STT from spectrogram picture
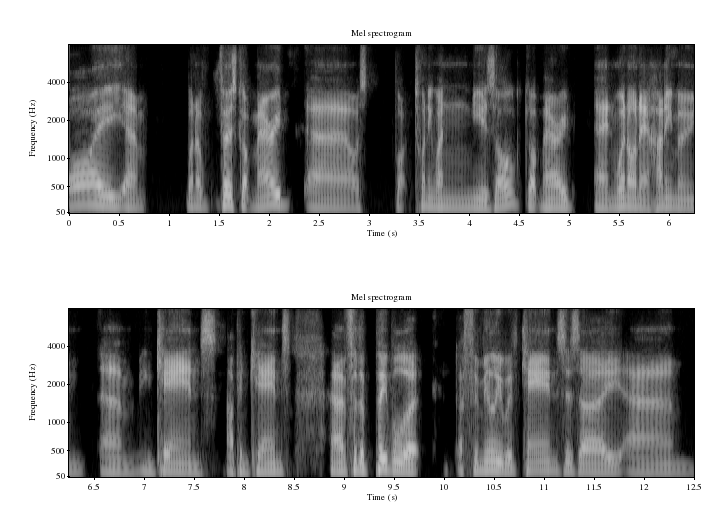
I um, when I first got married, uh, I was what 21 years old. Got married and went on our honeymoon um, in Cairns, up in Cairns. Uh, for the people that are familiar with Cairns, there's a, um,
